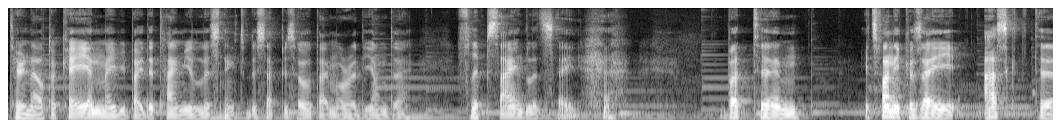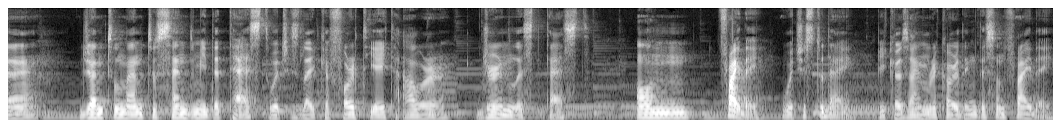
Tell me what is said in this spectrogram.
turn out okay and maybe by the time you're listening to this episode i'm already on the flip side let's say. But um, it's funny because i asked the gentleman to send me the test which is like a 48 hour journalist test on friday which is today because i'm recording this on friday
